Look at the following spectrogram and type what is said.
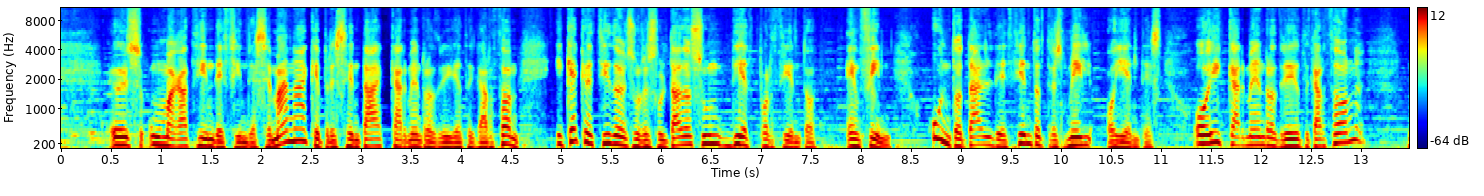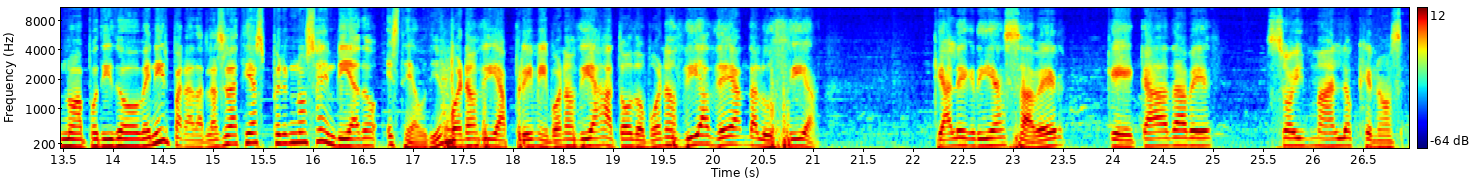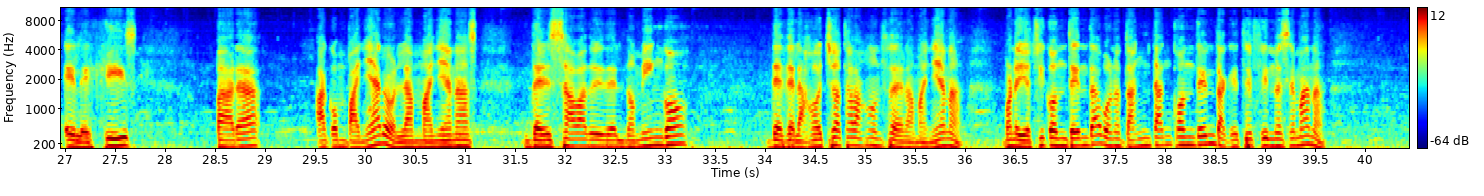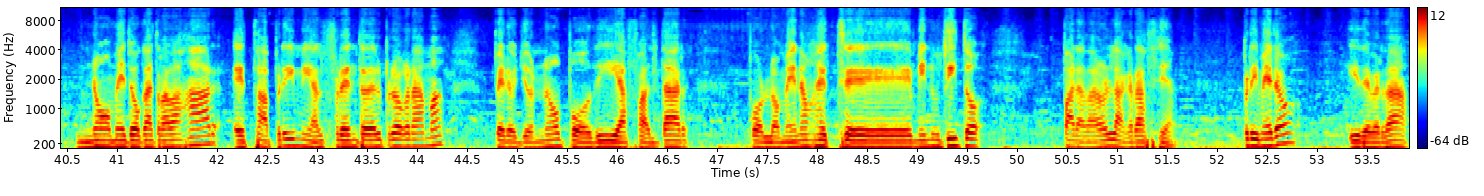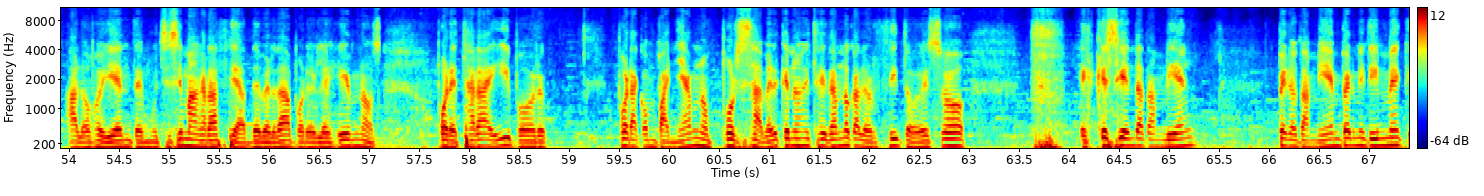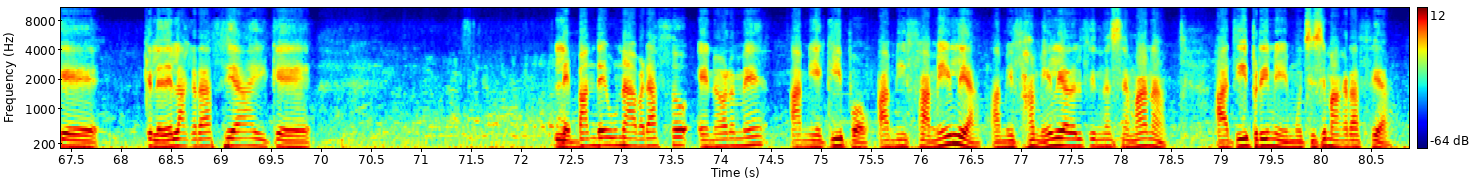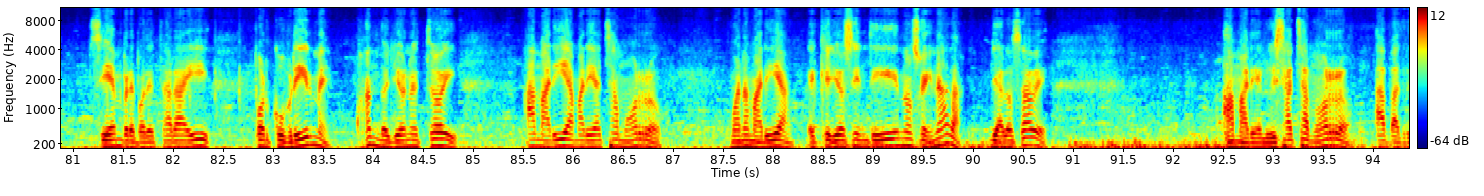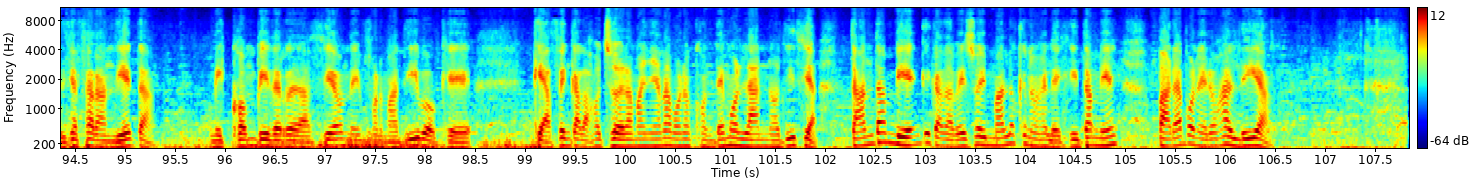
Es un magazine de fin de semana que presenta Carmen Rodríguez de Garzón y que ha crecido en sus resultados un 10%. En fin, un total de 103.000 oyentes. Hoy Carmen Rodríguez Garzón no ha podido venir para dar las gracias, pero nos ha enviado este audio. Buenos días, Primi, buenos días a todos, buenos días de Andalucía. Qué alegría saber que cada vez sois más los que nos elegís para acompañaros las mañanas del sábado y del domingo desde las 8 hasta las 11 de la mañana. Bueno, yo estoy contenta, bueno, tan tan contenta que este fin de semana no me toca trabajar, está Primi al frente del programa, pero yo no podía faltar por lo menos este minutito para daros las gracias. Primero, y de verdad a los oyentes, muchísimas gracias de verdad por elegirnos, por estar ahí, por por acompañarnos, por saber que nos estáis dando calorcito. Eso es que sienta también, pero también permitidme que, que le dé las gracias y que les mande un abrazo enorme a mi equipo, a mi familia, a mi familia del fin de semana, a ti, Primi, muchísimas gracias siempre por estar ahí, por cubrirme cuando yo no estoy, a María, María Chamorro, bueno, María, es que yo sin ti no soy nada, ya lo sabes. A María Luisa Chamorro, a Patricia Zarandieta, mis compis de redacción, de informativos, que, que hacen que a las 8 de la mañana bueno, os contemos las noticias. Tan también que cada vez sois más los que nos elegís también para poneros al día.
